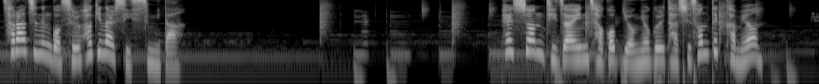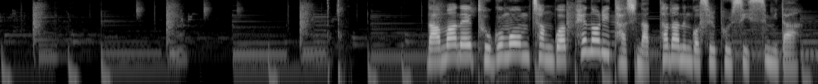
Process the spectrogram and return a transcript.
사라지는 것을 확인할 수 있습니다. 패션 디자인 작업 영역을 다시 선택하면 나만의 도구 모음 창과 패널이 다시 나타나는 것을 볼 수 있습니다.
